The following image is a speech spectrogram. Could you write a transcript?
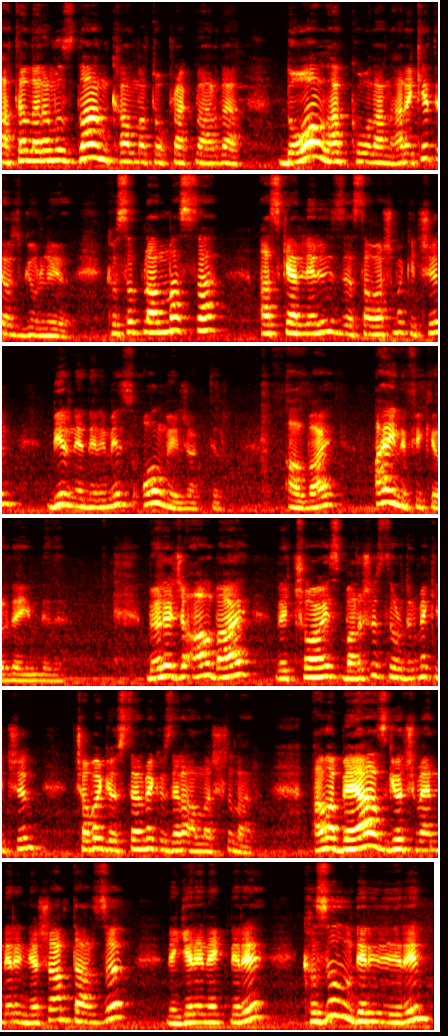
atalarımızdan kalma topraklarda doğal hakkı olan hareket özgürlüğü kısıtlanmazsa askerlerimizle savaşmak için bir nedenimiz olmayacaktır. Albay aynı fikirdeyim dedi. Böylece Albay ve Choice barışı sürdürmek için çaba göstermek üzere anlaştılar. Ama beyaz göçmenlerin yaşam tarzı ve gelenekleri kızıl derililerin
